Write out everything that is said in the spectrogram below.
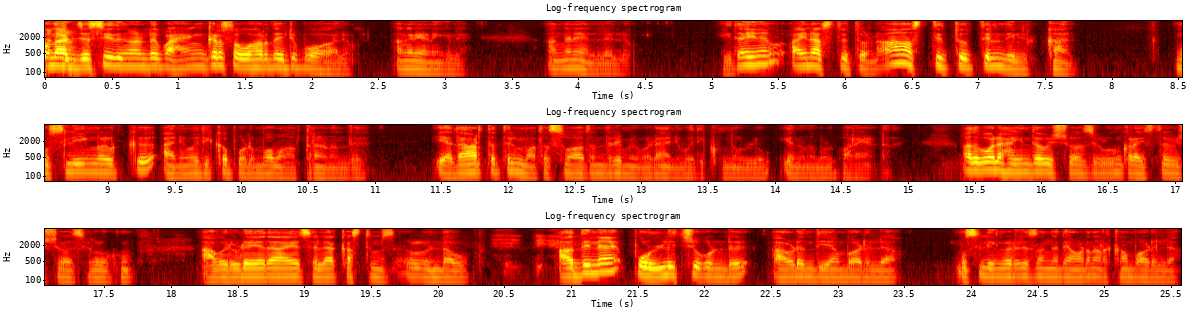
ഒന്ന് അഡ്ജസ്റ്റ് ചെയ്ത് കണ്ട് ഭയങ്കര സൗഹാർദ്ദമായിട്ട് പോകാമല്ലോ അങ്ങനെയാണെങ്കിൽ. അങ്ങനെയല്ലല്ലോ. ഇതതിന് അതിന് അസ്തിത്വമുണ്ട്. ആ അസ്തിത്വത്തിൽ നിൽക്കാൻ മുസ്ലിങ്ങൾക്ക് അനുവദിക്കപ്പെടുമ്പോൾ മാത്രമാണ് എന്ത് യഥാർത്ഥത്തിൽ മതസ്വാതന്ത്ര്യം ഇവിടെ അനുവദിക്കുന്നുള്ളൂ എന്ന് നമ്മൾ പറയേണ്ടത്. അതുപോലെ ഹൈന്ദവ വിശ്വാസികൾക്കും ക്രൈസ്തവ വിശ്വാസികൾക്കും അവരുടേതായ ചില കസ്റ്റംസുകൾ ഉണ്ടാവും. അതിനെ പൊള്ളിച്ചുകൊണ്ട് അവിടെ എന്ത് ചെയ്യാൻ പാടില്ല? മുസ്ലിങ്ങളുടെ ഒരു സംഗതി അവിടെ നടക്കാൻ പാടില്ല.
